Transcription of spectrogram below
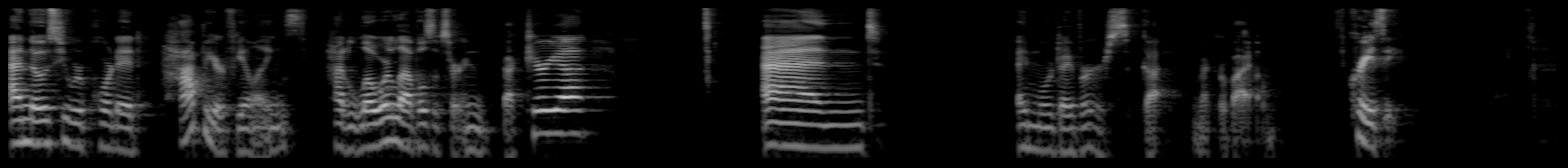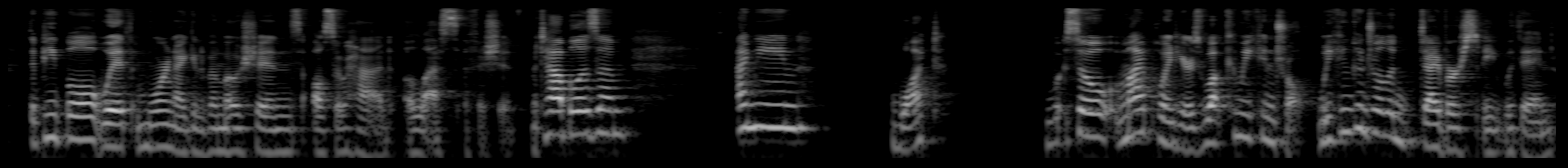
and those who reported happier feelings had lower levels of certain bacteria and a more diverse gut microbiome. Crazy. The people with more negative emotions also had a less efficient metabolism. I mean, what? So, my point here is what can we control? We can control the diversity within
